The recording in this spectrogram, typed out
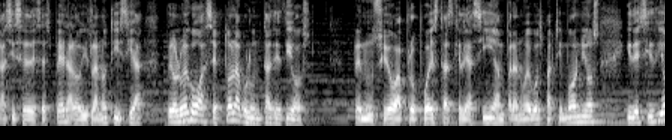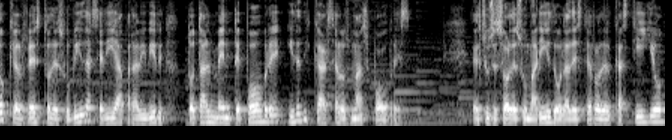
Casi se desespera al oír la noticia, pero luego aceptó la voluntad de Dios. Renunció a propuestas que le hacían para nuevos matrimonios y decidió que el resto de su vida sería para vivir totalmente pobre y dedicarse a los más pobres. El sucesor de su marido la desterró del castillo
